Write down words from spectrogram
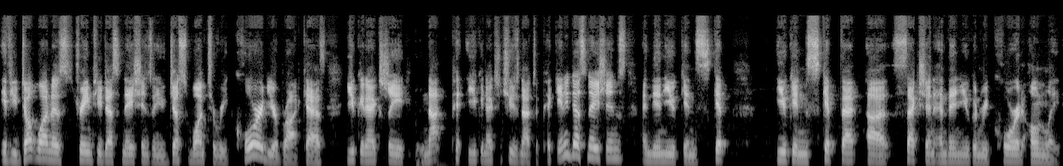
If you don't want to stream to your destinations and you just want to record your broadcast, you can actually not pick, you can actually choose not to pick any destinations and then you can skip you can skip that uh, section and then you can record only.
